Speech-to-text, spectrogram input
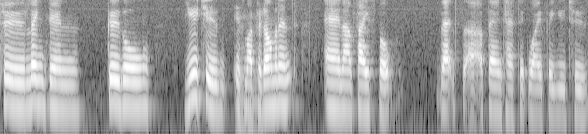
to LinkedIn, Google, YouTube is my predominant, and uh, Facebook. That's uh, a fantastic way for you to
